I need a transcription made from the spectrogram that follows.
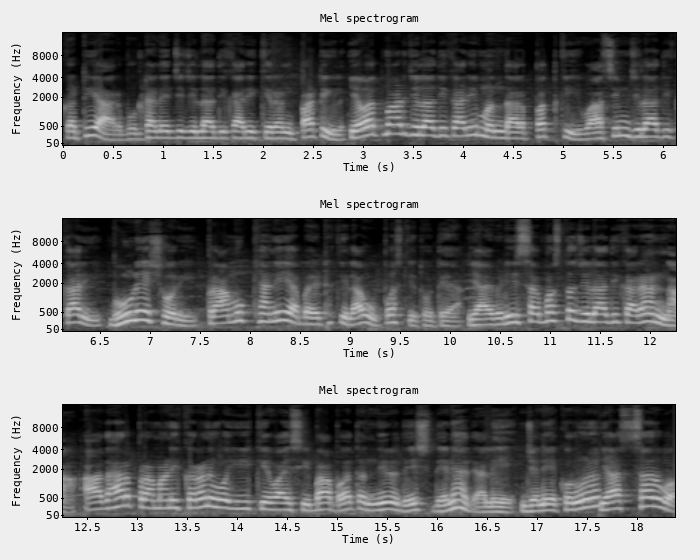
कटियार बुलढाण्याचे जिल्हाधिकारी किरण पाटील यवतमाळ जिल्हाधिकारी मंदार पत्की वाशिम जिल्हाधिकारी भुवनेश्वरी प्रामुख्याने या बैठकीला उपस्थित होत्या. यावेळी समस्त जिल्हाधिकाऱ्यांना आधार प्रमाणीकरण व ई केवायसी बाबत निर्देश देण्यात आले. जेणेकरून या सर्व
